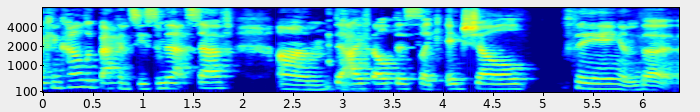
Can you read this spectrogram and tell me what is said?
I can kind of look back and see some of that stuff um, that I felt this like eggshell thing and the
